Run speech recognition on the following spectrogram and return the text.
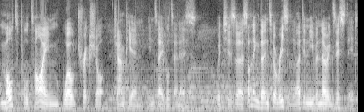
multiple-time world trick shot champion in table tennis, which is uh, something that until recently I didn't even know existed.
